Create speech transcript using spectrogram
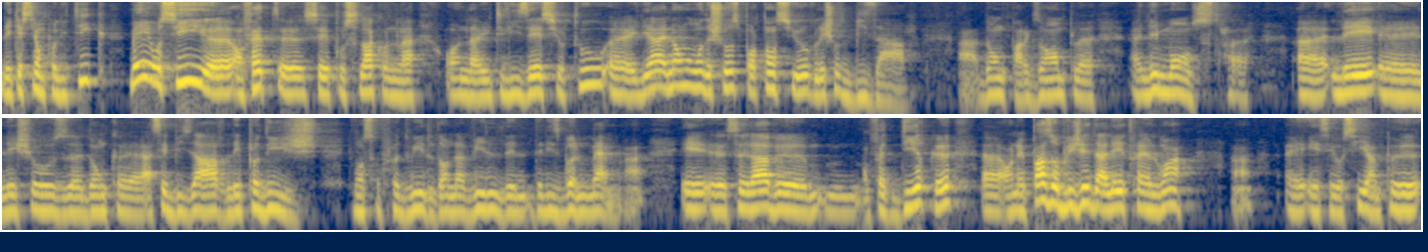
les questions politiques, mais aussi, en fait, c'est pour cela qu'on l'a utilisé surtout, euh, il y a énormément de choses portant sur les choses bizarres. Ah, donc, par exemple, euh, les monstres, euh, les, les, choses donc, assez bizarres, les prodiges qui vont se produire dans la ville de, Lisbonne même. Hein. Et cela veut en fait dire qu'on n'est pas obligé d'aller très loin. Hein. Et, c'est aussi un peu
